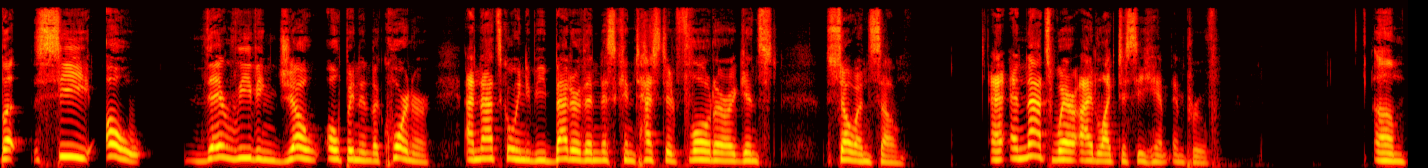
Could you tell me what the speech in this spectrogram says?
but see, oh, they're leaving Joe open in the corner, and that's going to be better than this contested floater against so and so. And that's where I'd like to see him improve. Um,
